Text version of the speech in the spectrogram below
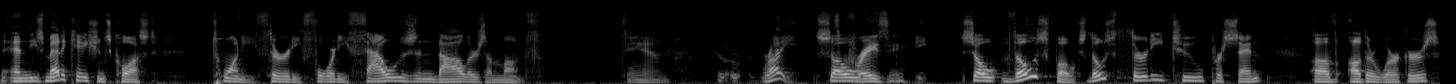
and these medications cost twenty, thirty, forty thousand dollars a month. Damn. Right. So Crazy. so those folks, those 32% of other workers,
